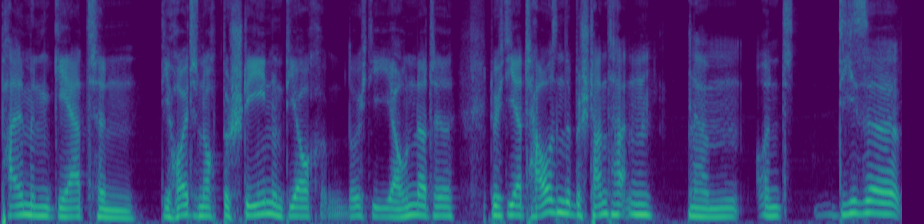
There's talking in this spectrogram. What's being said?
Palmengärten, die heute noch bestehen und die auch durch die Jahrhunderte, durch die Jahrtausende Bestand hatten. Ähm, und diese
